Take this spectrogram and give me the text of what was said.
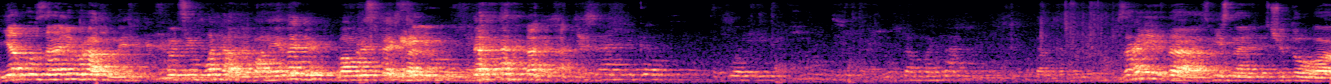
я був взагалі вражений цим плакатом. Пане Геннадію, вам респект. за- ну Взагалі, да, звісно, чудова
